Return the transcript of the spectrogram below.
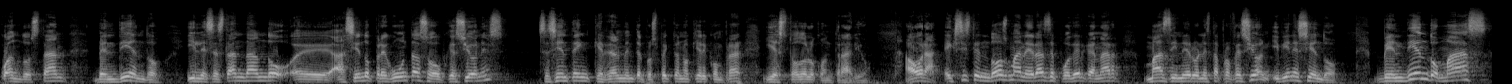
cuando están vendiendo y les están dando, eh, haciendo preguntas o objeciones, se sienten que realmente el prospecto no quiere comprar y es todo lo contrario. Ahora, existen dos maneras de poder ganar más dinero en esta profesión y viene siendo vendiendo más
